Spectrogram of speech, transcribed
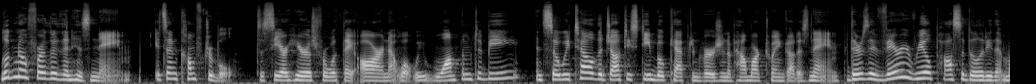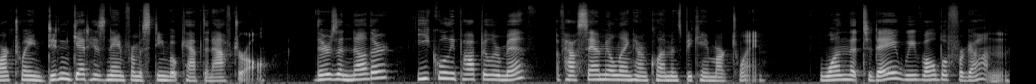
Look no further than his name. It's uncomfortable to see our heroes for what they are, not what we want them to be, and so we tell the jaunty steamboat captain version of how Mark Twain got his name. There's a very real possibility that Mark Twain didn't get his name from a steamboat captain after all. There's another, equally popular myth of how Samuel Langhorne Clemens became Mark Twain, one that today we've all but forgotten.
